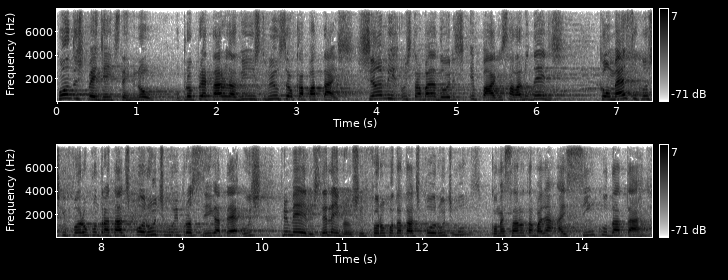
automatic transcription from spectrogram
Quando o expediente terminou, o proprietário da vinha instruiu seu capataz: chame os trabalhadores e pague o salário deles. Comece com os que foram contratados por último e prossiga até os primeiros. Você lembra, os que foram contratados por último começaram a trabalhar às 5 da tarde.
